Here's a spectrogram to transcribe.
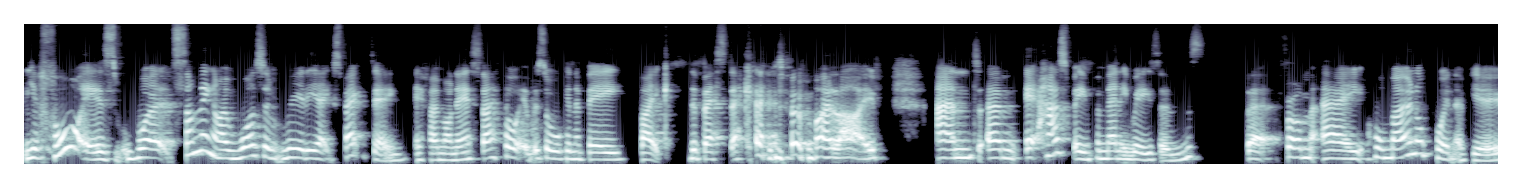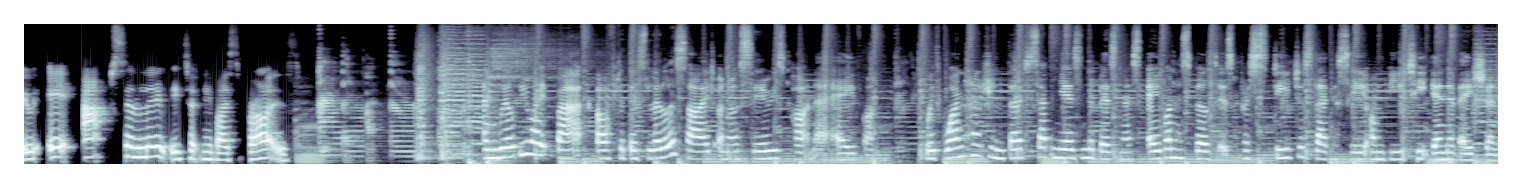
your forties were something I wasn't really expecting, if I'm honest. I thought it was all going to be like the best decade of my life, and um, it has been for many reasons. But from a hormonal point of view, it absolutely took me by surprise. And we'll be right back after this little aside on our series partner, Avon. With 137 years in the business, Avon has built its prestigious legacy on beauty innovation.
